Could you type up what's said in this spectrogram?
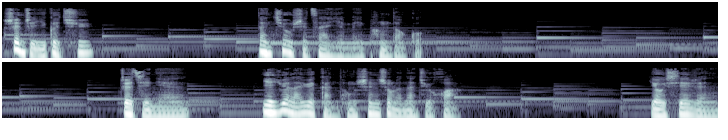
甚至一个区，但就是再也没碰到过。这几年，也越来越感同身受了那句话：有些人，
